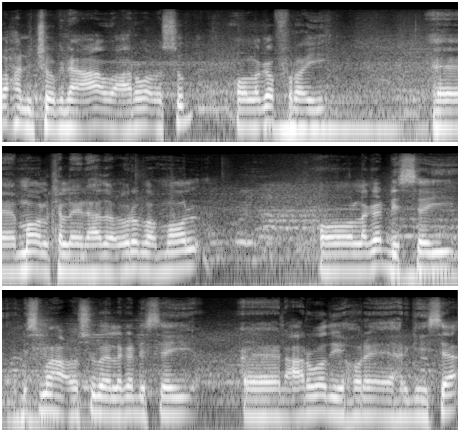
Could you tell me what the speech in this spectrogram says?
Waxaanu joognaa caawa carwo cusub oo laga furay moolka la yidhaahdo curuba mool oo laga dhisay dhismaha cusub ee laga dhisay carwadii hore ee hargeysa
